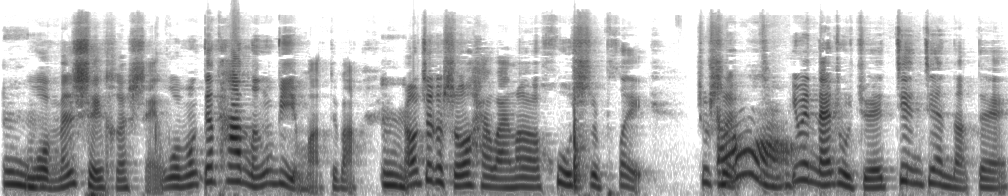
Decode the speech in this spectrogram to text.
嗯，我们谁和谁，我们跟他能比吗？对吧？嗯，然后这个时候还玩了护士 play，就是哦因为男主角渐渐的对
